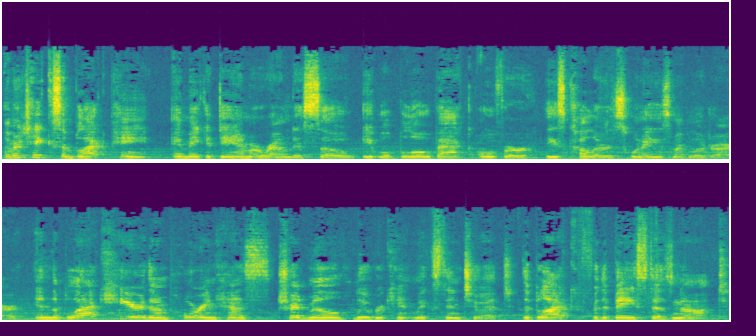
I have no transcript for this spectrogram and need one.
I'm going to take some black paint and make a dam around this so it will blow back over these colors when I use my blow dryer. And the black here that I'm pouring has treadmill lubricant mixed into it. The black for the base does not.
